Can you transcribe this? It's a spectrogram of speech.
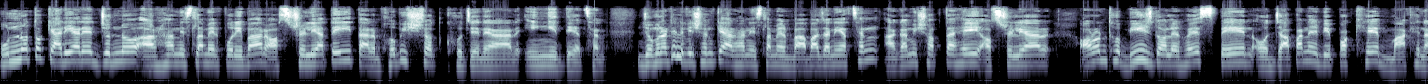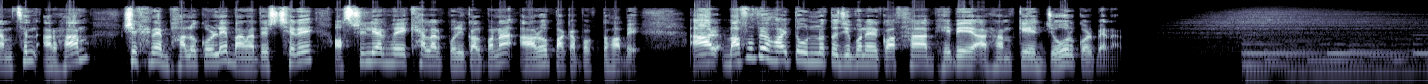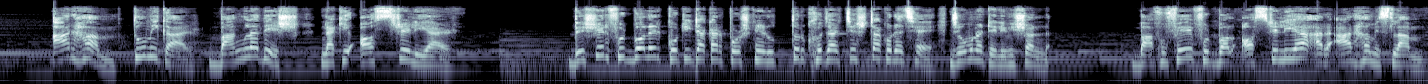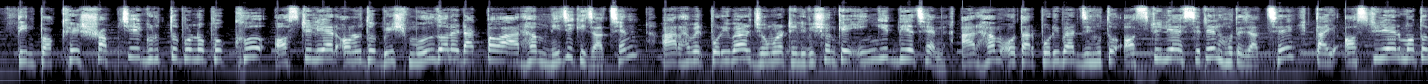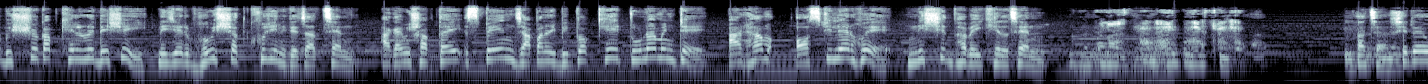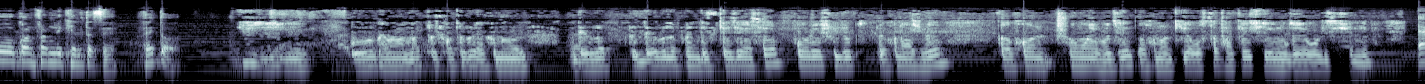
উন্নত ক্যারিয়ারের জন্য আরহাম ইসলামের পরিবার অস্ট্রেলিয়াতেই তার ভবিষ্যৎ খুঁজে নেওয়ার ইঙ্গিত দিয়েছেন। যমুনা টেলিভিশনকে আরহান ইসলামের বাবা জানিয়েছেন, আগামী সপ্তাহেই অস্ট্রেলিয়ার অনূর্ধ্ব বিশ দলের হয়ে স্পেন ও জাপানের বিপক্ষে মাঠে নামছেন আরহাম। সেখানে ভালো করলে বাংলাদেশ ছেড়ে অস্ট্রেলিয়ার হয়ে খেলার পরিকল্পনা আরও পাকাপোক্ত হবে। আর বাফুফে হয়তো উন্নত জীবনের কথা ভেবে আরহামকে জোর করবে না। আরহাম, তুমি কার? বাংলাদেশ নাকি অস্ট্রেলিয়ার? দেশের ফুটবলের কোটি টাকার প্রশ্নের উত্তর খোঁজার চেষ্টা করেছে Jamuna television. Bafufe football Australia আর আরহাম ইসলাম, তিন পক্ষের সবচেয়ে গুরুত্বপূর্ণ পক্ষ অস্ট্রেলিয়ার অনূর্ধ্ব বিশ মূল দলে ডাক পাওয়া আরহাম নিজে কি যাচ্ছেন? আরহামের পরিবার যমুনা টেলিভিশনকে ইঙ্গিত দিয়েছেন, আরহাম ও তার পরিবার যেহেতু অস্ট্রেলিয়ায় সেটেল হতে যাচ্ছে, তাই অস্ট্রেলিয়ার মতো বিশ্বকাপ খেলুড়ে দেশেই নিজের ভবিষ্যৎ খুঁজে নিতে চাচ্ছেন। আগামী সপ্তাহে স্পেন জাপানের বিপক্ষে টুর্নামেন্টে আরহাম অস্ট্রেলিয়ার হয়ে নিশ্চিতভাবেই খেলছেন। আচ্ছা সেটাও কনফার্মলি খেলতেছে, তাই তো? ও মাত্র এখন ডেভেলপমেন্ট স্টেজে আছে, পরে সুযোগ যখন আসবে তখন সময় বুঝে, তখন কি অবস্থা থাকে সেই অনুযায়ী ও ডিসিশন নেবে।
